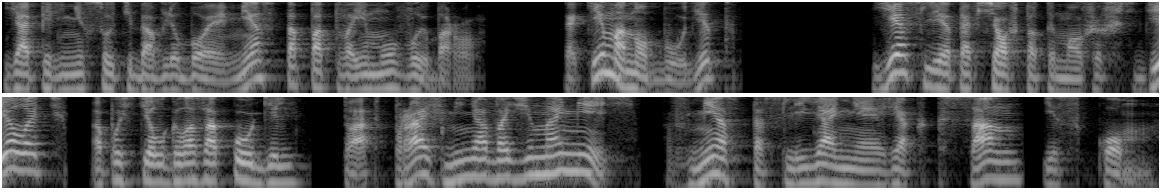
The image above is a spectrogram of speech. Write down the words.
я перенесу тебя в любое место по твоему выбору. Каким оно будет? Если это все, что ты можешь сделать, опустил глаза Кугель, то отправь меня в Азинамей, вместо слияния рек Ксан и Ском.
